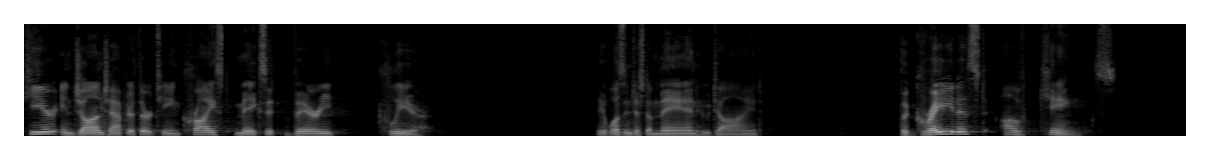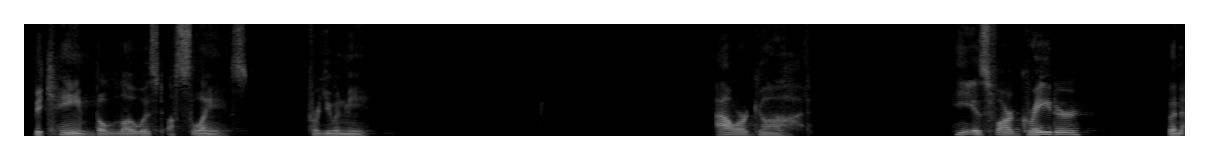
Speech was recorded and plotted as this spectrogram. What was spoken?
Here in John chapter 13, Christ makes it very clear. It wasn't just a man who died. The greatest of kings became the lowest of slaves for you and me. our God. He is far greater than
